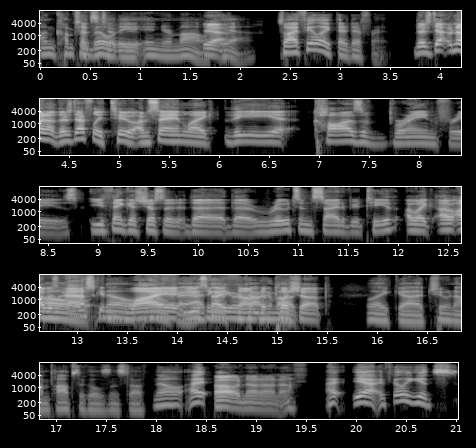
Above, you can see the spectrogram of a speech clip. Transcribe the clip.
uncomfortability in your mouth. Yeah. Yeah. So I feel like they're different. There's de- no, no. There's definitely two. I'm saying like the cause of brain freeze. You think it's just a, the the roots inside of your teeth? Oh, like I, I was Oh, asking no. why Okay. Using a thumb to push up. Like uh chewing on popsicles and stuff. No, I Oh no no no. I yeah, I feel like it's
